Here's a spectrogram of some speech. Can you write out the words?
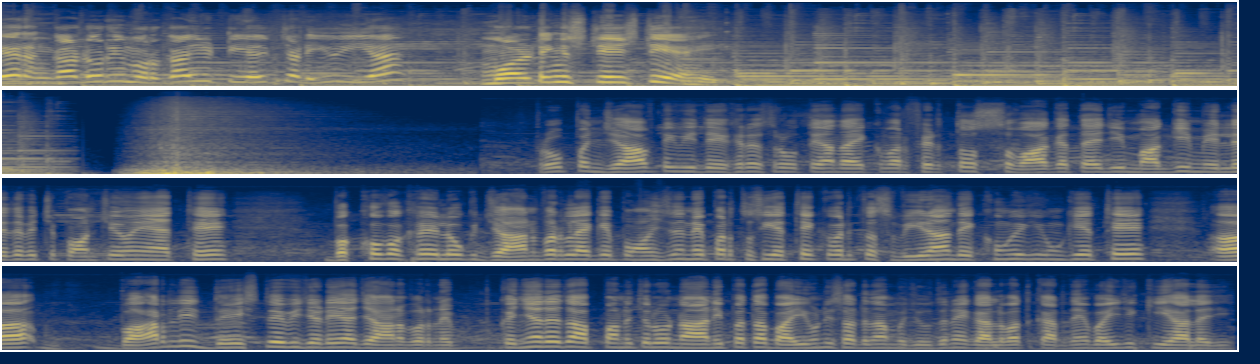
ਇਹ ਰੰਗਾ ਡੋਰੀ ਮੁਰਗਾ ਜੀ, ਟੇਲ ਝੜੀ ਹੋਈ ਆ, ਮੋਲਟਿੰਗ ਸਟੇਜ ਤੇ ਹੈ ਇਹ। ਪੰਜਾਬ ਟੀਵੀ ਦੇਖ ਰਹੇ ਸਰੋਤਿਆਂ ਦਾ ਇੱਕ ਵਾਰ ਫਿਰ ਤੋਂ ਸਵਾਗਤ ਹੈ ਜੀ। ਮਾਗੀ ਮੇਲੇ ਦੇ ਵਿੱਚ ਪਹੁੰਚੇ ਹੋਏ ਆ ਇੱਥੇ। ਵੱਖੋ ਵੱਖਰੇ ਲੋਕ ਜਾਨਵਰ ਲੈ ਕੇ ਪਹੁੰਚਦੇ ਨੇ, ਪਰ ਤੁਸੀਂ ਇੱਥੇ ਇੱਕ ਵਾਰੀ ਤਸਵੀਰਾਂ ਦੇਖੋਗੇ ਕਿਉਂਕਿ ਇੱਥੇ ਬਾਹਰਲੀ ਦੇਸ਼ ਦੇ ਵੀ ਜਿਹੜੇ ਆ ਜਾਨਵਰ ਨੇ। ਕਈਆਂ ਦੇ ਤਾਂ ਆਪਾਂ ਨੂੰ ਚਲੋ ਨਾਂ ਨਹੀਂ ਪਤਾ, ਬਾਈ ਹੁਣੀ ਸਾਡੇ ਨਾਲ ਮੌਜੂਦ ਨੇ, ਗੱਲਬਾਤ ਕਰਦੇ ਆ ਬਾਈ ਜੀ, ਕੀ ਹਾਲ ਹੈ ਜੀ?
